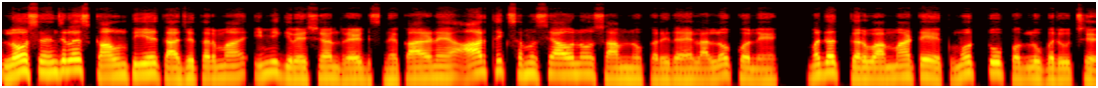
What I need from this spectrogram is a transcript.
લોસ એન્જલસ કાઉન્ટીએ તાજેતરમાં ઇમિગ્રેશન રેડ્સને કારણે આર્થિક સમસ્યાઓનો સામનો કરી રહેલા લોકોને મદદ કરવા માટે એક મોટું પગલું ભર્યું છે.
